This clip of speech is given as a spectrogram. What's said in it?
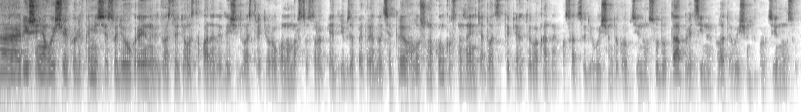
Е, Рішенням Вищої кваліфкомісії суддів України від 23 листопада 2023 року номер 145 дріб за 23 оголошено конкурс на заняття 25 вакантних посад суддів Вищого антикорупційного суду та апеляційної палати Вищого антикорупційного суду.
